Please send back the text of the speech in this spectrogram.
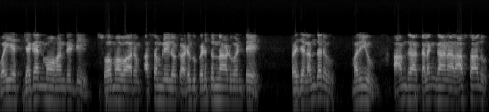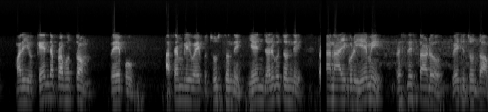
వైఎస్ జగన్మోహన్ రెడ్డి సోమవారం అసెంబ్లీలోకి అడుగు పెడుతున్నాడు అంటే ప్రజలందరూ మరియు ఆంధ్ర తెలంగాణ రాష్ట్రాలు మరియు కేంద్ర ప్రభుత్వం రేపు అసెంబ్లీ వైపు చూస్తుంది. ఏం జరుగుతుంది? ప్రజానాయకుడు ఏమి ప్రశ్నిస్తాడో వేచి చూద్దాం.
